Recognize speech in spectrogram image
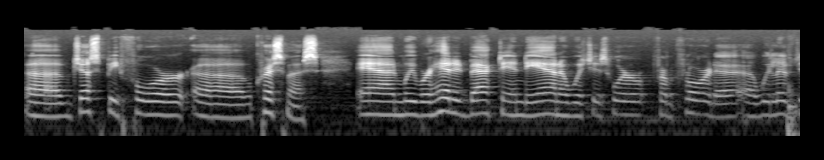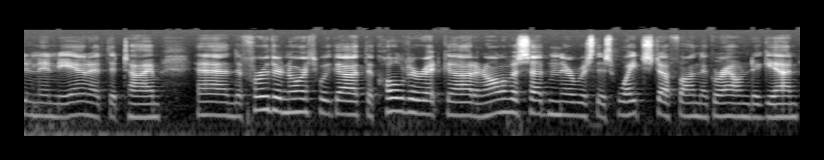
uh, just before uh, Christmas, and we were headed back to Indiana, which is where from Florida. Uh, we lived in Indiana at the time, and the further north we got, the colder it got, and all of a sudden there was this white stuff on the ground again,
